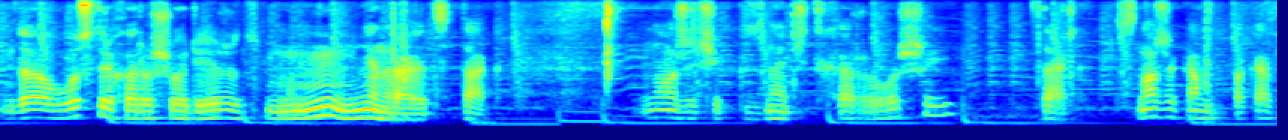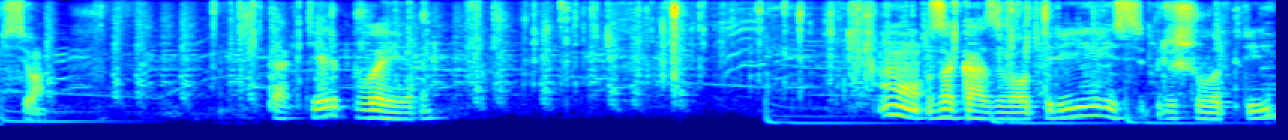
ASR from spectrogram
Да, острый хорошо режет. Мне нравится. Так. Ножичек, значит, хороший. Так, с ножиком пока все. Так, теперь плееры. Ну, заказывал три, пришло три.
